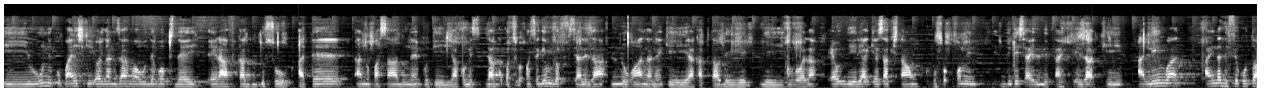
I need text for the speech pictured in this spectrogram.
e o único país que organizava o DevOps Day era a África do Sul, até ano passado, né? Porque já, comece, já conseguimos oficializar Luanda, né? Que é a capital de, de Angola. Eu diria que essa questão, como disse a Elisa, que a língua ainda dificulta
